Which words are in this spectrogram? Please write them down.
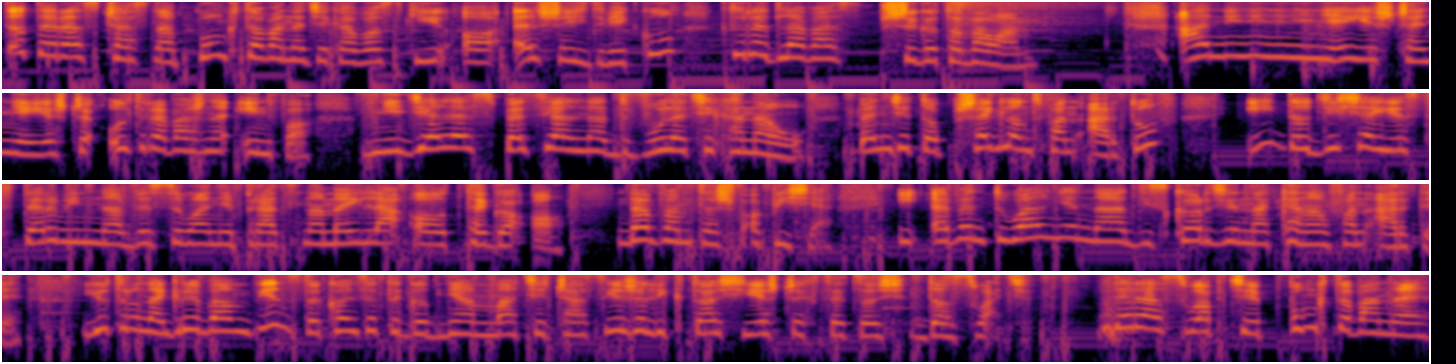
to teraz czas na punktowane ciekawostki o L6 Dwieku, które dla Was przygotowałam. A nie, nie, nie, nie, jeszcze nie, jeszcze ultra ważne info. W niedzielę specjalna dwulecie kanału. Będzie to przegląd fanartów i do dzisiaj jest termin na wysyłanie prac na maila o tego o. Dam wam też w opisie. I ewentualnie na Discordzie na kanał fanarty. Jutro nagrywam, więc do końca tego dnia macie czas, jeżeli ktoś jeszcze chce coś dosłać. Teraz łapcie punktowane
